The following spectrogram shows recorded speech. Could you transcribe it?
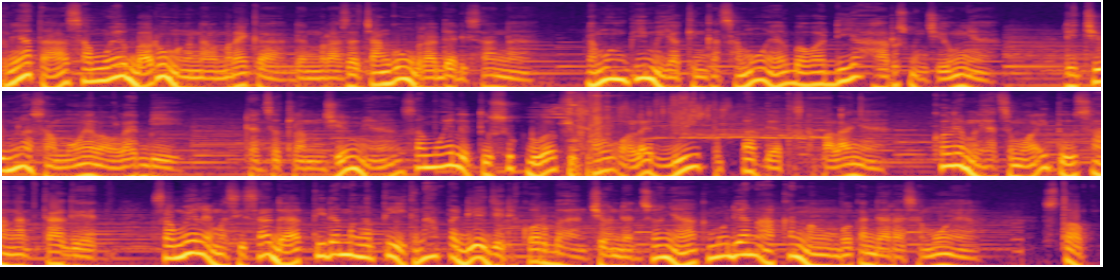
Ternyata Samuel baru mengenal mereka dan merasa canggung berada di sana. Namun B meyakinkan Samuel bahwa dia harus menciumnya. Diciumlah Samuel oleh B. Dan setelah menciumnya, Samuel ditusuk dua pisau oleh B tepat di atas kepalanya. Cole yang melihat semua itu sangat kaget. Samuel yang masih sadar tidak mengerti kenapa dia jadi korban. John dan Sonya kemudian akan mengumpulkan darah Samuel. Stop.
